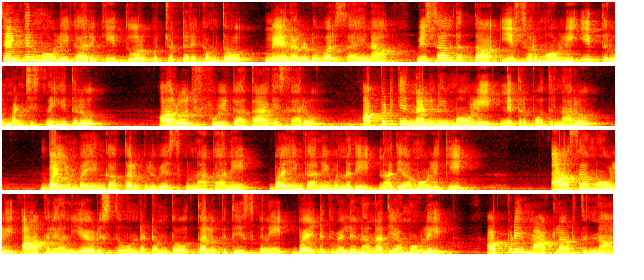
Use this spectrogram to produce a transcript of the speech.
శంకర్ మౌలి గారికి దూరపు చుట్టరికంతో మేనల్లుడు వరుస అయిన విశాల్ దత్త ఈశ్వర్ మౌలి ఇద్దరూ మంచి స్నేహితులు. ఆ రోజు ఫుల్గా తాగేశారు. అప్పటికే నళిని మౌలి నిద్రపోతున్నారు. భయం భయంగా తలుపులు వేసుకున్నా కానీ భయంగానే ఉన్నది నదియా మౌలికి. ఆశామౌళి ఆకలి అని ఏడుస్తూ ఉండటంతో తలుపు తీసుకుని బయటకు వెళ్ళిన నదియామౌలి అప్పుడే మాట్లాడుతున్న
